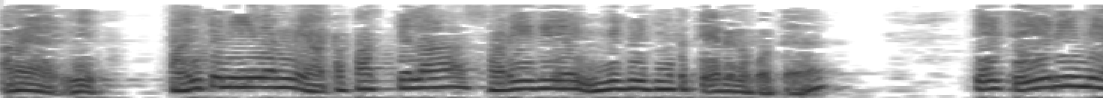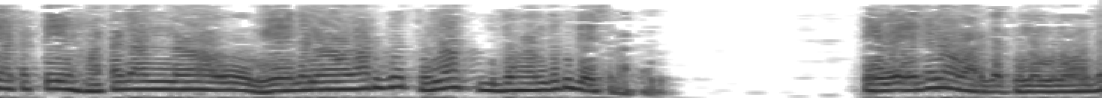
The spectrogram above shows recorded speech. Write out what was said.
අර මේ පංච නීවරණ යටපත් වෙලා ශාරීරිය විවිධ විදිහට තේරෙනකොට ඒ තේරීම යටතේ හටගන්නා වූ වේදනා වර්ග තුනක් බුදුහාමුදුරු දේශනා කරනවා. මේ වේදනා වර්ග තුන මොනවද?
